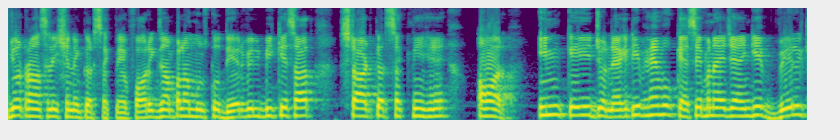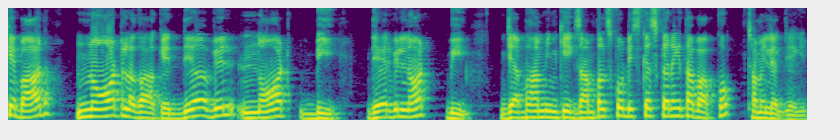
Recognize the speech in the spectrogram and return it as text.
जो ट्रांसलेशन कर सकते हैं। फॉर एग्ज़ाम्पल हम उसको देयर विल बी के साथ स्टार्ट कर सकते हैं। और इनके जो नेगेटिव हैं, वो कैसे बनाए जाएँगे? विल के बाद नॉट लगा के there will not be there will not be जब हम इनकी एग्जाम्पल्स को डिस्कस करेंगे, तब आपको समझ लग जाएगी।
